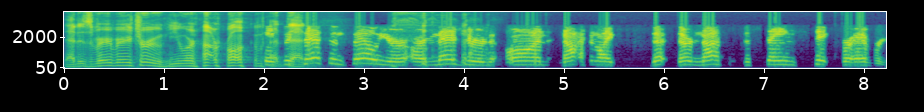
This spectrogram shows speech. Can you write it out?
That is very very true. You are not wrong So about that. success and failure are measured on not like they're, they're not the same stick for everyone.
